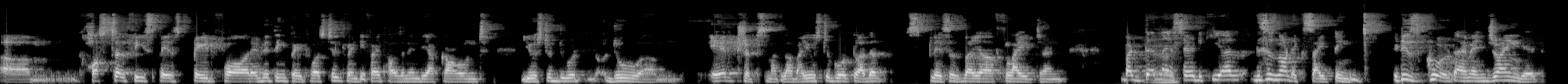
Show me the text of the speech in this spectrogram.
um, hostel fees paid, paid for everything paid for still 25000 in the account. Used to do do um, air trips matlab. i used to go to other places by a flight and but then i said "Ki yaar, this is not exciting. It is good. I'm enjoying it.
